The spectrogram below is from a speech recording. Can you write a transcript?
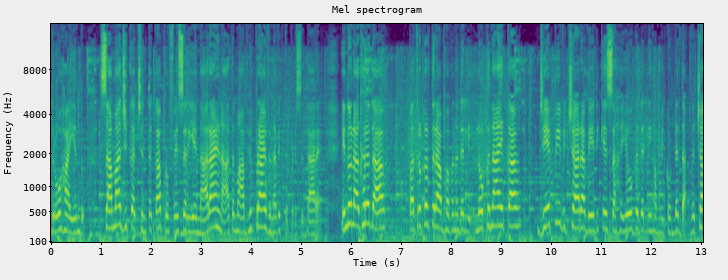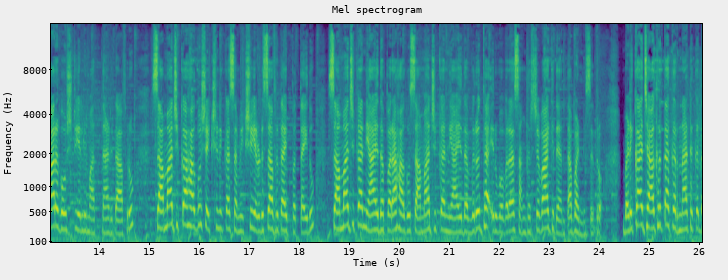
ದ್ರೋಹ ಎಂದು ಸಾಮಾಜಿಕ ಚಿಂತಕ ಪ್ರೊಫೆಸರ್ ಎ. ನಾರಾಯಣ ತಮ್ಮ ಅಭಿಪ್ರಾಯವನ್ನು ವ್ಯಕ್ತಪಡಿಸಿದ್ದಾರೆ. ಇಂದು ನಗರದ ಪತ್ರಕರ್ತರ ಭವನದಲ್ಲಿ ಲೋಕನಾಯಕ ಜೆಪಿ ವಿಚಾರ ವೇದಿಕೆ ಸಹಯೋಗದಲ್ಲಿ ಹಮ್ಮಿಕೊಂಡಿದ್ದ ವಿಚಾರಗೋಷ್ಠಿಯಲ್ಲಿ ಮಾತನಾಡಿದ ಅವರು, ಸಾಮಾಜಿಕ ಹಾಗೂ ಶೈಕ್ಷಣಿಕ ಸಮೀಕ್ಷೆ ಎರಡು ಸಾವಿರದ ಇಪ್ಪತ್ತೈದು, ಸಾಮಾಜಿಕ ನ್ಯಾಯದ ಪರ ಹಾಗೂ ಸಾಮಾಜಿಕ ನ್ಯಾಯದ ವಿರುದ್ಧ ಇರುವವರ ಸಂಘರ್ಷವಾಗಿದೆ ಅಂತ ಬಣ್ಣಿಸಿದರು. ಬಳಿಕ ಜಾಗೃತ ಕರ್ನಾಟಕದ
